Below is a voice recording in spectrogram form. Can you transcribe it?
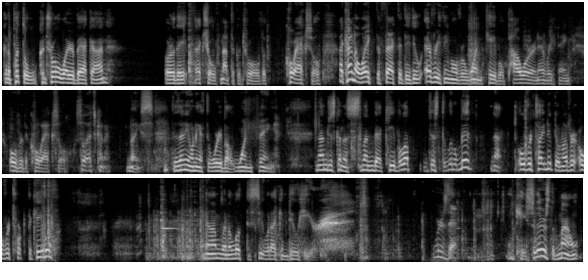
gonna put the control wire back on, or the actual, not the control, the coaxial. I kind of like the fact that they do everything over one cable, power and everything over the coaxial. So that's kind of nice. Does anyone have to worry about one thing? And I'm just going to snug that cable up just a little bit, not over tighten it, don't ever over torque the cable. Now I'm going to look to see what I can do here. Where's that? Okay, so there's the mount.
